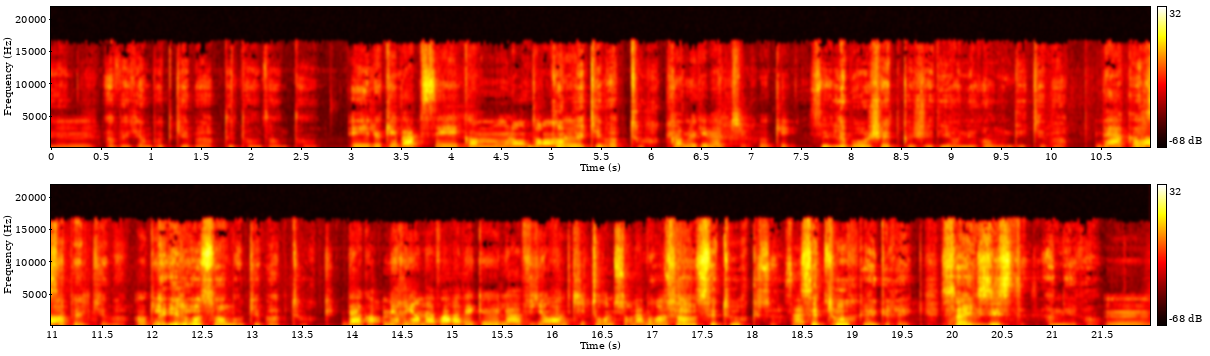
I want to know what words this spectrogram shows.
et Mm. avec un peu de kebab de temps en temps. Et le kebab c'est comme on l'entend, Comme euh, les kebabs turcs. comme le kebab turc. Ok, C'est Le brochette que j'ai dit, en Iran, on dit kebab. Il d'accord. s'appelle kebab. Ok. Mais il ressemble au kebab turc. D'accord, mais rien à voir avec euh, la viande qui tourne sur la Non, broche. ça, c'est turc, ça. Ça, c'est turc et grec. Ça existe en Iran, Hmm,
